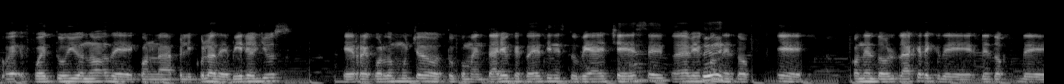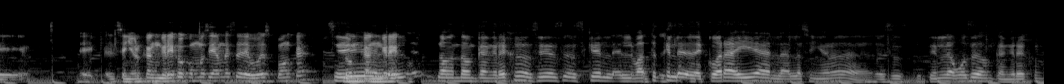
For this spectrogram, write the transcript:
fue, fue tuyo, ¿no? De, con la película de Beetlejuice. Que recuerdo mucho tu comentario que todavía tienes tu VHS, todavía sí. con el doblaje, con el doblaje de, de, de, de, eh, el señor Cangrejo, ¿cómo se llama este de Bob Esponja? Sí, Don Cangrejo. el- don, don Cangrejo, sí, es, es que el, el vato que le decora ahí a la, la señora es tiene la voz de Don Cangrejo.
